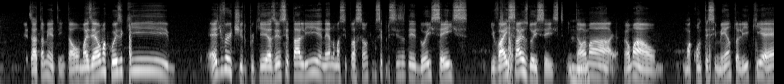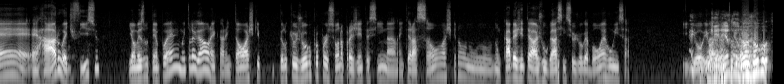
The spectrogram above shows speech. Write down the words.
Exatamente. Então, mas é uma coisa que é divertido, porque às vezes você tá ali, né, numa situação que você precisa de dois seis e vai e sai os dois seis. Então Uhum. é uma é uma um acontecimento ali que é é raro, é difícil e ao mesmo tempo é muito legal, né, cara? Então eu acho que pelo que o jogo proporciona pra gente assim na, na interação, eu acho que não, não, não cabe a gente a julgar assim, se o jogo é bom ou é ruim, sabe? E eu, eu, Querendo eu, eu julgo,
